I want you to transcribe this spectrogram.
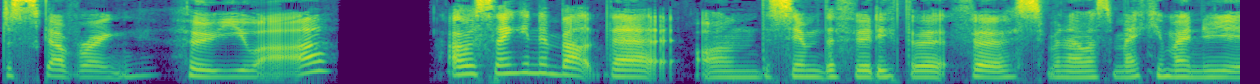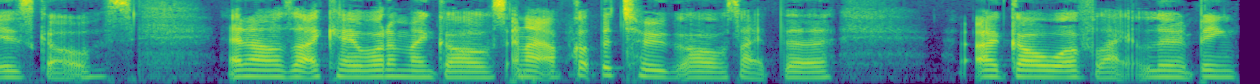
discovering who you are. I was thinking about that on December the 31st when I was making my New Year's goals. And I was like, okay, what are my goals? And I, have got the two goals, like the a goal of like learn, being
